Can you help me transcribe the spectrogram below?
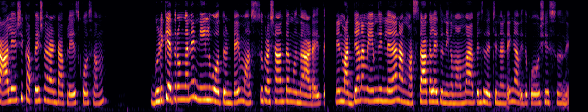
రాలేసి కప్పేసినారంట ఆ ప్లేస్ కోసం. గుడికి ఎదురుగానే నీళ్ళు పోతుంటాయి. మస్తు ప్రశాంతంగా ఉంది ఆడైతే. నేను మధ్యాహ్నం ఏం తినలేదా? నాకు మస్తు ఆకలి అవుతుంది ఇంకా మా అమ్మ యాపిల్స్ తెచ్చిందంటే ఇంకా అవి ఇది కోషిస్తుంది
